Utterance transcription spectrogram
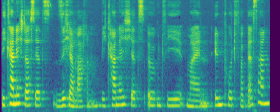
Wie kann ich das jetzt sicher machen? Wie kann ich jetzt irgendwie meinen Input verbessern,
